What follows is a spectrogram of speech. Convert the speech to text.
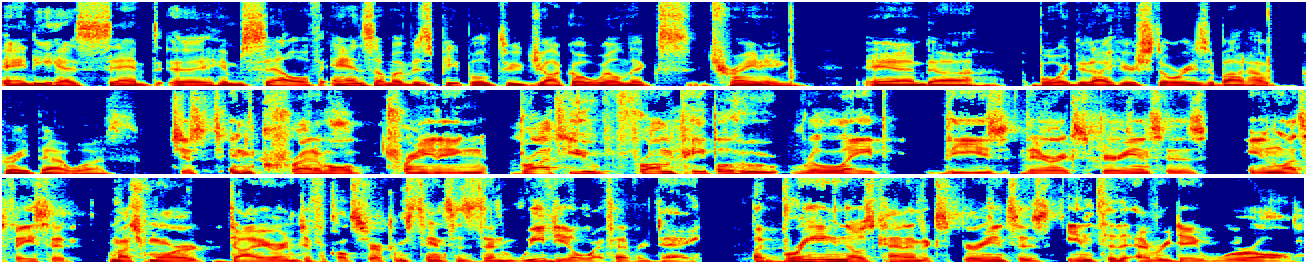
Andy has sent uh, himself and some of his people to Jocko Willink's training. And uh, boy, did I hear stories about how great that was. Just incredible training brought to you from people who relate these, their experiences in, let's face it, much more dire and difficult circumstances than we deal with every day but bringing those kind of experiences into the everyday world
